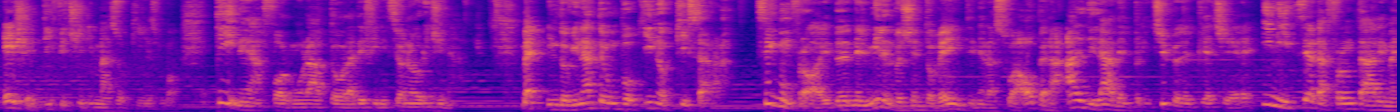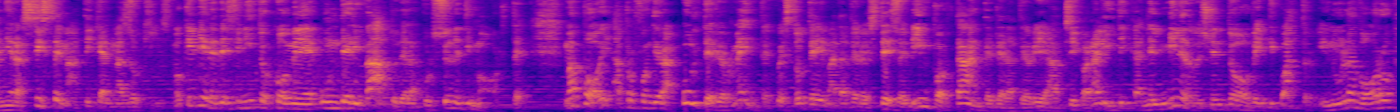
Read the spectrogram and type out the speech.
e scientifici di masochismo? Chi ne ha formulato la definizione originaria? Beh, indovinate un pochino chi sarà. Sigmund Freud nel 1920, nella sua opera Al di là del principio del piacere, inizia ad affrontare in maniera sistematica il masochismo, che viene definito come un derivato della pulsione di morte, ma poi approfondirà ulteriormente questo tema davvero esteso ed importante della teoria psicoanalitica nel 1924 in un lavoro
